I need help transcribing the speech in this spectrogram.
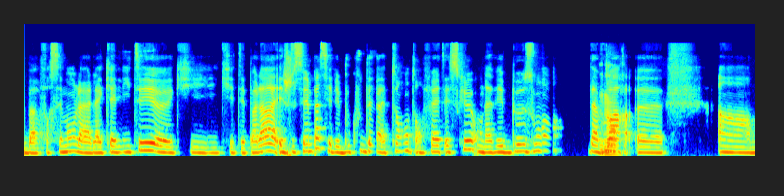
bah, forcément la, la qualité qui qui était pas là. Et je sais même pas s'il y avait beaucoup d'attentes en fait. Est-ce qu'on avait besoin d'avoir un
